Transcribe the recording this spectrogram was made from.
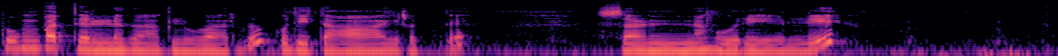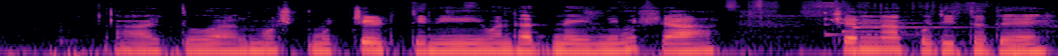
ತುಂಬ ತೆಳ್ಳಗಾಗಲೂಬಾರ್ದು ಕುದೀತಾ ಇರುತ್ತೆ ಸಣ್ಣ ಹುರಿಯಲ್ಲಿ. ಆಯಿತು, ಆಲ್ಮೋಸ್ಟ್ ಮುಚ್ಚಿ ಇಡ್ತೀನಿ ಒಂದು ಹದಿನೈದು ನಿಮಿಷ. ಚೆನ್ನಾಗಿ ಕುದೀತದೆ.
